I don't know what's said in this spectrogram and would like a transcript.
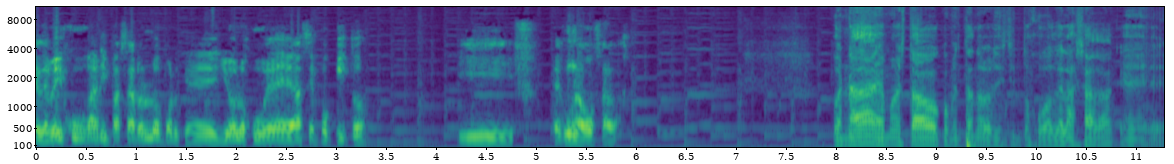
que debéis jugar y pasároslo porque yo lo jugué hace poquito y es una gozada. Pues nada, hemos estado comentando los distintos juegos de la saga que,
